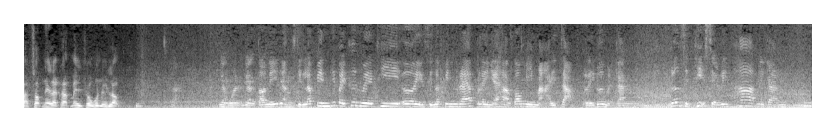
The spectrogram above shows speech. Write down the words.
บัตรซบนี่แหละครับ ไม่ท่วมคนอื่นหรอกอย่างอย่างตอนนี้อย่างศิลปินที่ไปขึ้นเวทีเอออย่างศิลปินแรปอะไรเงี้ยค่ะ ก็มีหมายจับอะไรด้วยเหมือนกัน เรื่องสิทธิเสรีภาพในการพู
